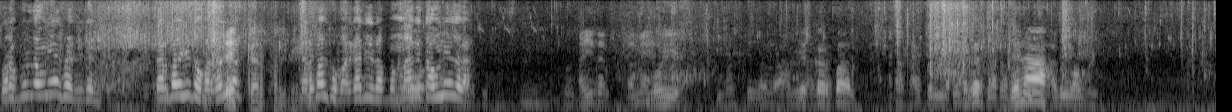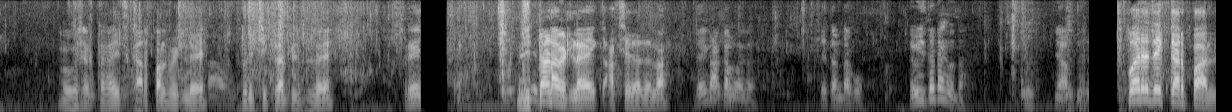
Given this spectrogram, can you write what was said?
थोडा पुढे जाऊन ये सर रिटर्न करपालाची थोपार का एक कारपाल भेटली. करपाल थोपार का ते मागे जाऊन ये जरा बघू शकता काहीच कारपाल भेटले थोडी चिखलात लिपले जित्ताडा भेटलाय एक अक्षय दादाला. टाकायला लागल शेतान टाकू इथं टाक परत एक कारपाल.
